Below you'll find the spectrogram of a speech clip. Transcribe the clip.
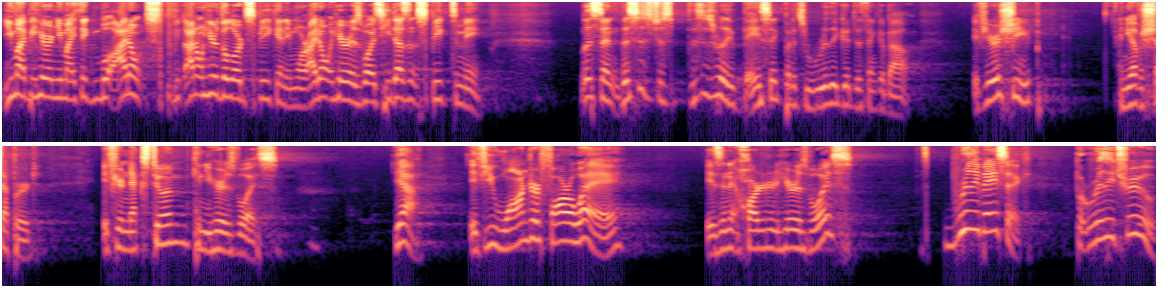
You might be here and you might think, well, I don't, I don't hear the Lord speak anymore. I don't hear his voice. He doesn't speak to me. Listen, this is just, this is really basic, but it's really good to think about. If you're a sheep and you have a shepherd, if you're next to him, can you hear his voice? Yeah. If you wander far away, isn't it harder to hear his voice? It's really basic, but really true.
